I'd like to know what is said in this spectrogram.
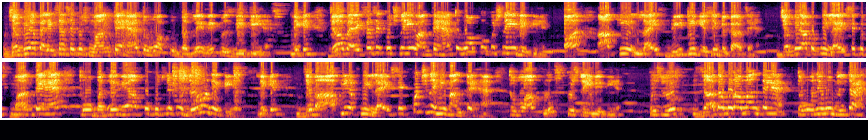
जब भी आप एलेक्सा से कुछ मांगते हैं तो वो आपको बदले में कुछ देती है। लेकिन जब आप एलेक्सा से कुछ नहीं मांगते हैं तो वो आपको कुछ नहीं देती है। और आपकी लाइफ भी ठीक इसी प्रकार से है। जब भी आप अपनी लाइफ से कुछ मांगते हैं तो वो बदले में आपको कुछ ना कुछ ज़रूर देती है। लेकिन जब आप ही अपनी लाइफ से कुछ नहीं मांगते हैं तो वो आपको कुछ नहीं देती है। कुछ लोग ज़्यादा बड़ा मांगते हैं तो उन्हें वो मिलता है।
